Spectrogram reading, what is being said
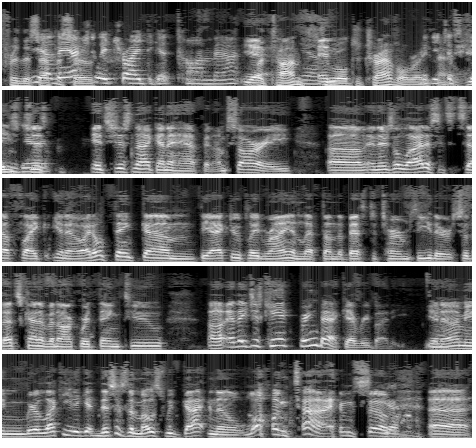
for this episode. yeah, they actually tried to get Tom back. Yeah, but Tom's Yeah. too And- old to travel right but now. just he's just it. it's just not going to happen. I'm sorry. Um, and there's a lot of stuff like you know I don't think um, the actor who played Ryan left on the best of terms either. So that's kind of an awkward thing too. Uh, and they just can't bring back everybody. You know, I mean, we're lucky to get this is the most we've gotten in a long time. So, uh,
